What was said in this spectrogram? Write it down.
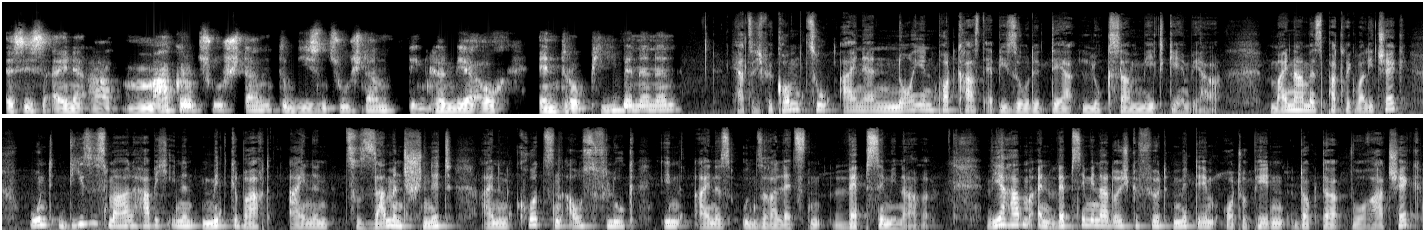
es ist eine Art Makrozustand und diesen Zustand, den können wir auch Entropie benennen. Herzlich willkommen zu einer neuen Podcast-Episode der Luxamed GmbH. Mein Name ist Patrick Walicek und dieses Mal habe ich Ihnen mitgebracht einen Zusammenschnitt, einen kurzen Ausflug in eines unserer letzten Webseminare. Wir haben ein Webseminar durchgeführt mit dem Orthopäden Dr. Voracek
